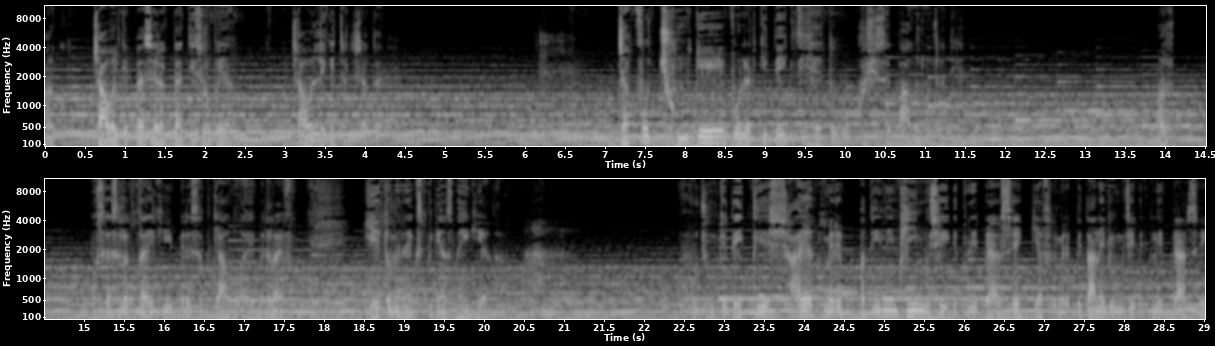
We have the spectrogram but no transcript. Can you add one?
और चावल के पैसे रखता है तीस रुपया, और चावल लेके चले जाता है। जब वो झूम के वो लड़की देखती है तो वो खुशी से पागल हो जाती है। और उसे ऐसा लगता है कि मेरे साथ क्या हुआ है मेरे लाइफ में? ये तो मैंने एक्सपीरियंस नहीं किया था। वो झुमके देखती है। शायद मेरे पति ने भी मुझे इतने प्यार से या फिर मेरे पिता ने भी मुझे इतने प्यार से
